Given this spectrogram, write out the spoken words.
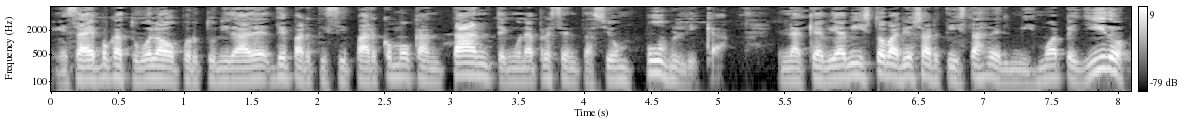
En esa época tuvo la oportunidad de, participar como cantante en una presentación pública en la que había visto varios artistas del mismo apellido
